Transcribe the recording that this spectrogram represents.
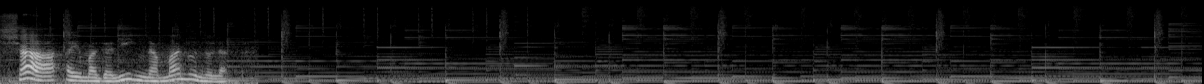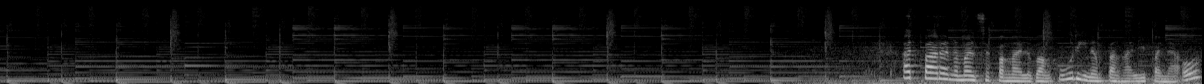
Siya ay magaling na manunulat. At para naman sa pangalawang uri ng panghalipanao,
